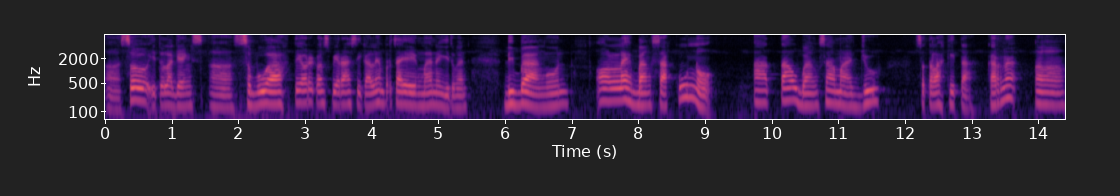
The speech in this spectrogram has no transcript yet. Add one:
Uh, so itulah gengs. Uh, sebuah teori konspirasi. Kalian percaya yang mana gitu kan? Dibangun oleh bangsa kuno atau bangsa maju setelah kita. Karena uh,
